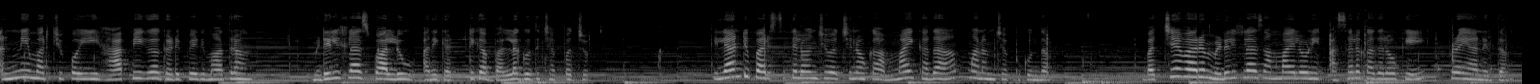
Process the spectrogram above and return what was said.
అన్నీ మర్చిపోయి హ్యాపీగా గడిపేది మాత్రం మిడిల్ క్లాస్ వాళ్ళు అని గట్టిగా బల్లగుద్ది చెప్పొచ్చు. ఇలాంటి పరిస్థితిలోంచి వచ్చిన ఒక అమ్మాయి కథ మనం చెప్పుకుందాం. వచ్చే వారం మిడిల్ క్లాస్ అమ్మాయిలోని అసలు కథలోకి ప్రయాణిద్దాం.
